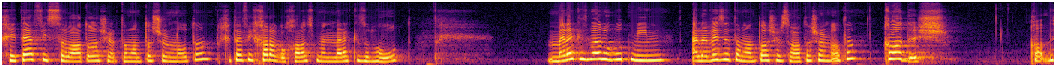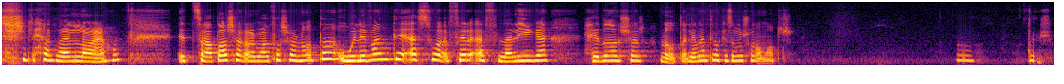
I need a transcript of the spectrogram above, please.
ختافي ال 17 18 نقطة ختافي خرجوا خلاص من مراكز الهبوط مراكز بقى الهبوط مين؟ ألافيز ال 18 17 نقطة قادش قادش اللي إحنا معاهم 19 14 نقطة وليفانتي أسوأ فرقة في لا ليجا 11 نقطة. ليفانتي ما كسبوش ولا ماتش. ماشي.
